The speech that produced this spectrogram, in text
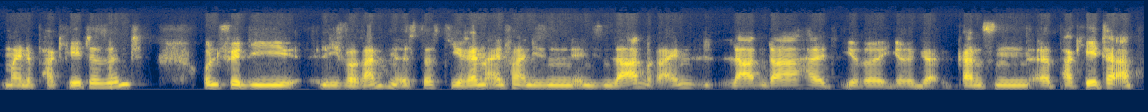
meine Pakete sind. Und für die Lieferanten ist das, die rennen einfach in diesen, in diesen Laden rein, laden da halt ihre, ihre ganzen äh, Pakete ab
